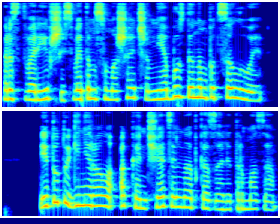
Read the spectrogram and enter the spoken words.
растворившись в этом сумасшедшем, необузданном поцелуе. И тут у генерала окончательно отказали тормоза.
